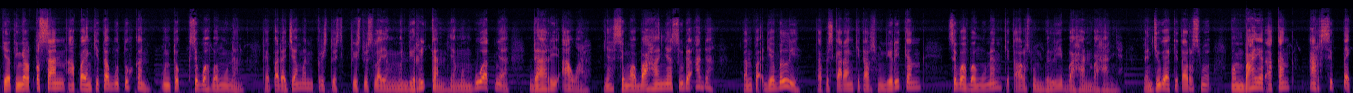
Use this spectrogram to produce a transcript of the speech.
Kita tinggal pesan apa yang kita butuhkan untuk sebuah bangunan. Daripada zaman Kristus, Kristuslah yang mendirikan, yang membuatnya dari awal. Ya, semua bahannya sudah ada tanpa dia beli. Tapi sekarang kita harus mendirikan sebuah bangunan, kita harus membeli bahan-bahannya. Dan juga kita harus membayar akan arsitek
